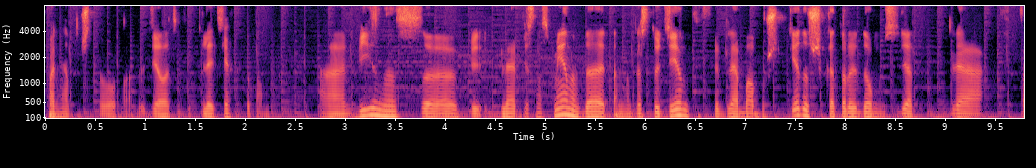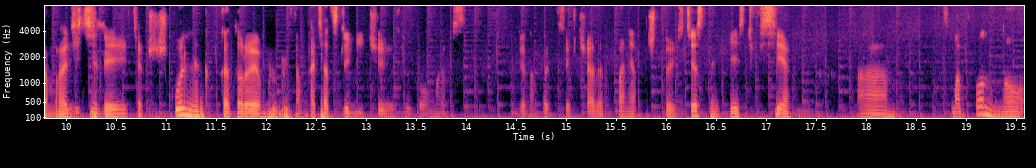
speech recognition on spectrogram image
Понятно, что надо делать это для тех, кто там а, бизнес, э, для бизнесменов, да, там, и для студентов, и для бабушек, дедушек, которые дома сидят, для там, родителей тех же школьников, которые там хотят следить через Google Maps, где находятся их чаты. Понятно, что, естественно, есть все а, смартфоны, но,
